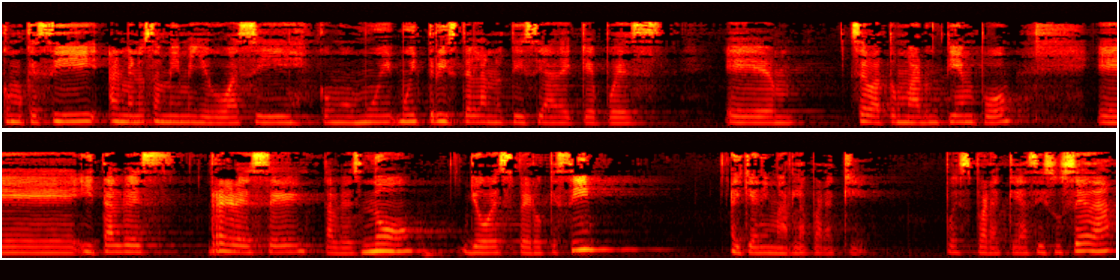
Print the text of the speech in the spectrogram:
como que sí, al menos a mí me llegó así como muy, muy triste la noticia de que pues em, se va a tomar un tiempo. Eh, y tal vez regrese, tal vez no, yo espero que sí, hay que animarla para que, pues para que así suceda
